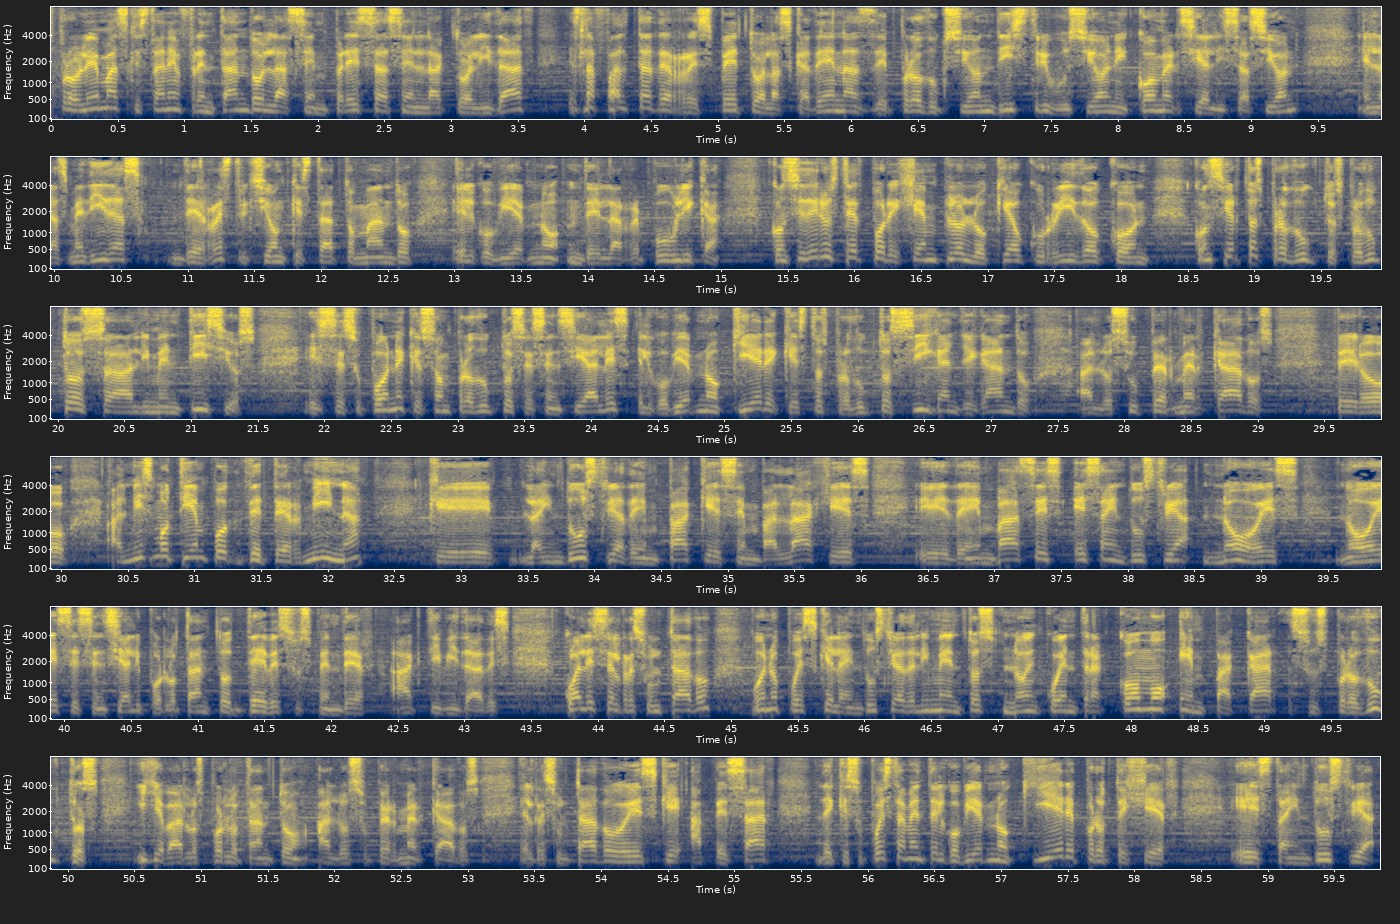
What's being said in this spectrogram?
problemas que están enfrentando las empresas en la actualidad es la falta de respeto a las cadenas de producción, distribución y comercialización en las medidas de restricción que está tomando el gobierno de la República. Considere usted, por ejemplo, lo que ha ocurrido con, con ciertos productos, productos alimenticios. Eh, se supone que son productos esenciales. El gobierno quiere que estos productos sigan llegando a los supermercados, pero al mismo tiempo determina que la industria de empaques, embalajes, eh, de envases, esa industria no es, no es esencial y por lo tanto debe suspender actividades. ¿Cuál es el resultado? Bueno, pues que la industria de alimentos no encuentra cómo empacar sus productos y llevarlos, por lo tanto, a los supermercados. El resultado es que a pesar de que supuestamente el gobierno quiere proteger esta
